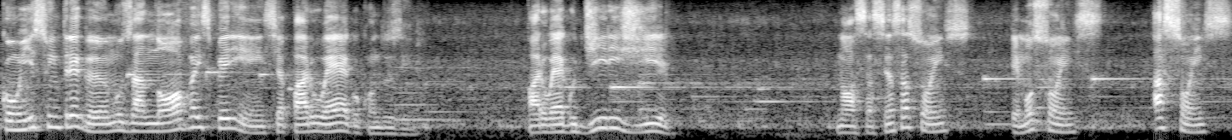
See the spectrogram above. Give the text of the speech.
Com isso, entregamos a nova experiência para o ego conduzir, para o ego dirigir nossas sensações, emoções, ações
